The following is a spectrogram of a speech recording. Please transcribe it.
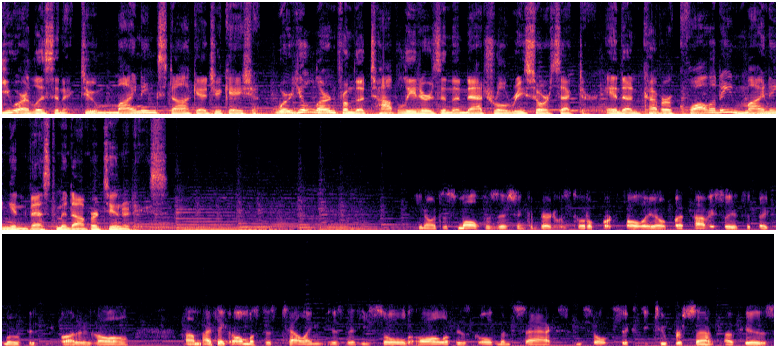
You are listening to Mining Stock Education, where you'll learn from the top leaders in the natural resource sector and uncover quality mining investment opportunities. You know, it's a small position compared to his total portfolio, but obviously it's a big move that he bought it at all. Um, I think almost as telling is that he sold all of his Goldman Sachs. He sold 62% of his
